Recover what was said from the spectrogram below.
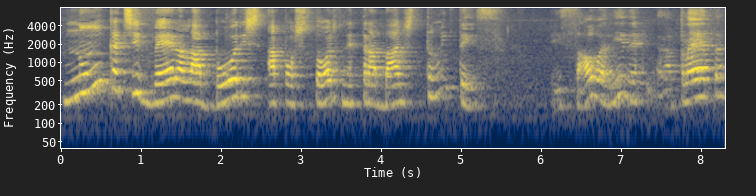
Nunca tivera labores apostólicos, né, trabalhos tão intensos. E Saulo ali, né, era atleta.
